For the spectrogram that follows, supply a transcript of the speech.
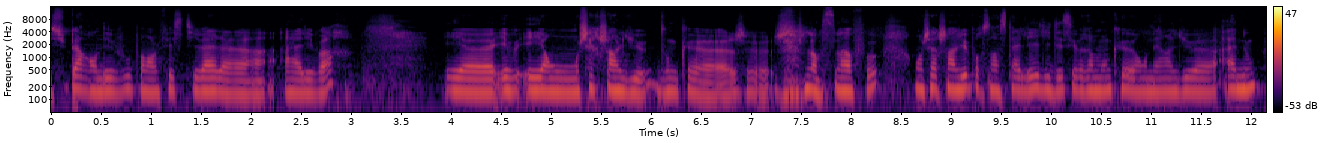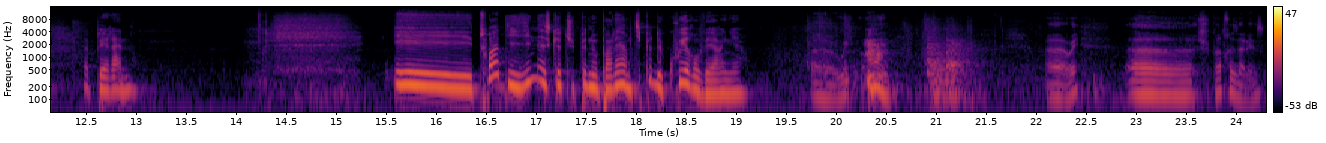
super rendez-vous pendant le festival à aller voir. Et, euh, et- on cherche un lieu. Donc euh, je, lance l'info. On cherche un lieu pour s'installer. L'idée, c'est vraiment qu'on ait un lieu euh, à nous, pérenne. Et toi, Didine, est-ce que tu peux nous parler un petit peu de Queer Auvergne? Oui. Oui. Je suis pas très à l'aise,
